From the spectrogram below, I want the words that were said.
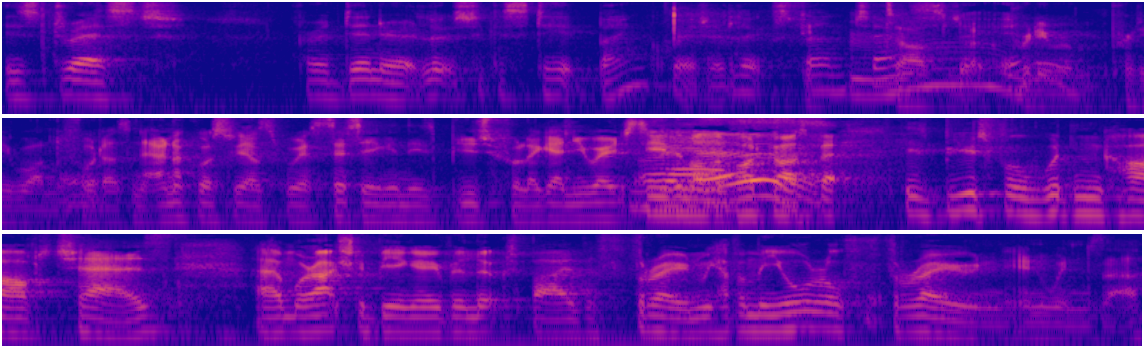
is dressed for a dinner, it looks like a state banquet. It looks fantastic. It does look yeah. pretty, pretty wonderful, doesn't it? And of course, as we're sitting in these beautiful, again, you won't see them on the podcast, but these beautiful wooden carved chairs um, we're actually being overlooked by the throne. We have a mayoral throne in Windsor.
